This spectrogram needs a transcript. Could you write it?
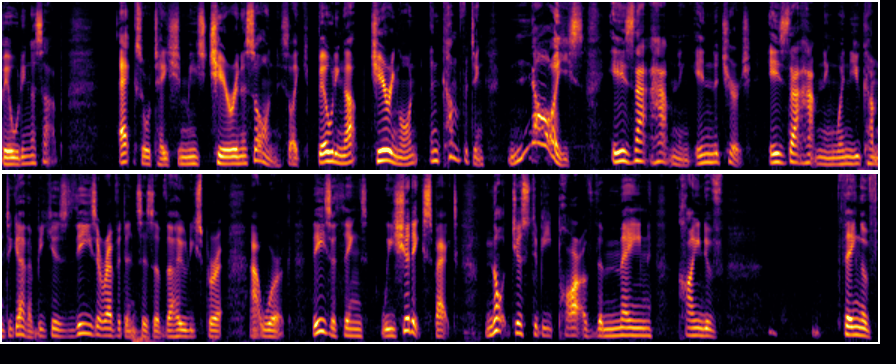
building us up. Exhortation means cheering us on. It's like building up, cheering on, and comforting. Nice! Is that happening in the church? Is that happening when you come together? Because these are evidences of the Holy Spirit at work. These are things we should expect, not just to be part of the main kind of thing of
